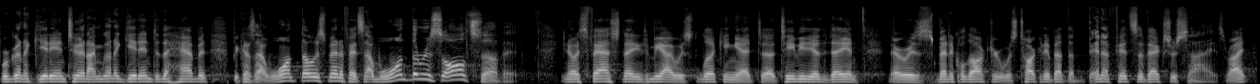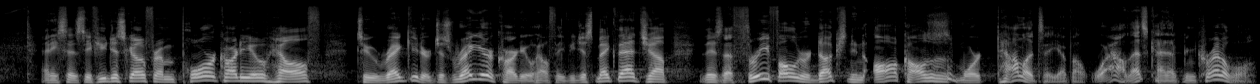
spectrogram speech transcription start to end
we're going to get into it. I'm going to get into the habit because I want those benefits. I want the results of it. You know, it's fascinating to me. I was looking at uh, TV the other day, and there was a medical doctor was talking about the benefits of exercise, right? And he says if you just go from poor cardio health to regular, just regular cardio health, if you just make that jump, there's a threefold reduction in all causes of mortality. I thought, wow, that's kind of incredible.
